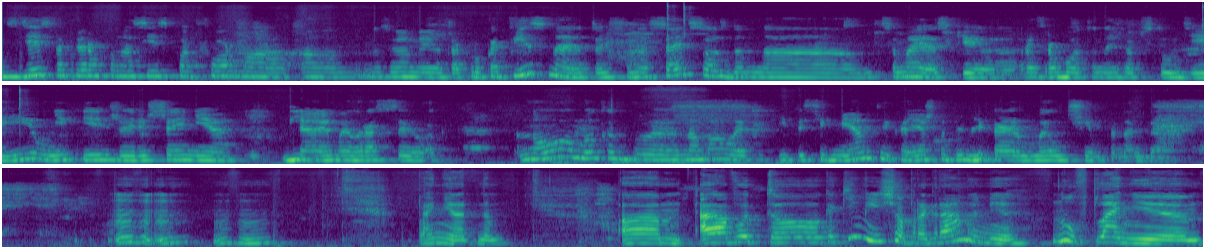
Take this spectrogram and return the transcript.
Здесь, во-первых, у нас есть платформа, назовем ее так, рукописная, то есть у нас сайт создан на CMS, разработанной веб-студии, и у них есть же решение для email-рассылок. Но мы как бы на малые какие-то сегменты, конечно, привлекаем MailChimp иногда. Угу, угу. Понятно. А, вот а, какими еще программами, ну, в плане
